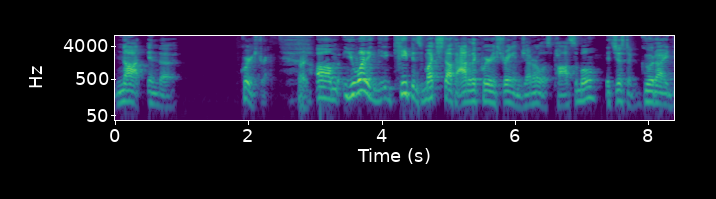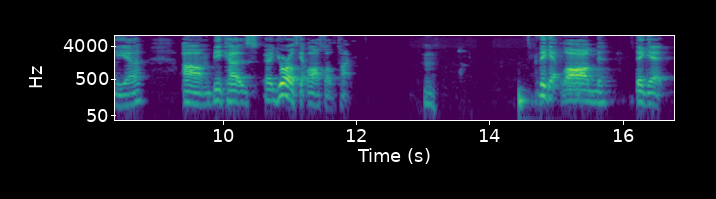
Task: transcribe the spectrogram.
not in the query string. Right. Um, you want to keep as much stuff out of the query string in general as possible. It's just a good idea um, because uh, URLs get lost all the time. They get logged. They get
